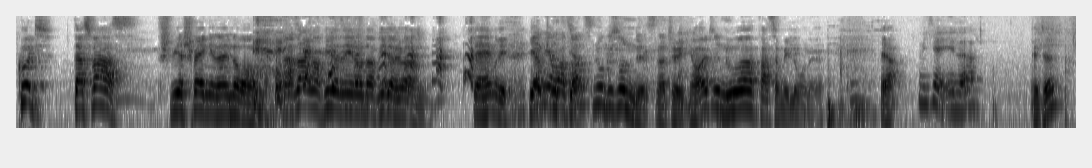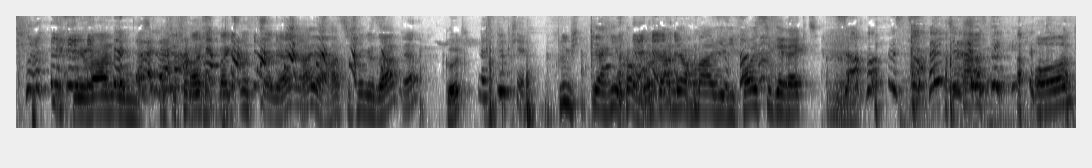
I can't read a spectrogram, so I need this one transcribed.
Gut, das war's. Wir schwelgen in Erinnerung. Dann sagen wir auf Wiedersehen und auf Wiederhören. Der Henry. Wir haben ja aber sonst nur Gesundes natürlich. Heute nur Wassermelone. Ja, Michaela. bitte? Wir waren im bei Christian, ja? Ah ja, hast du schon gesagt? Ja. Gut. Das Blümchen. Blümchen. Ja, hier komm. Und dann noch mal hier die Fäuste gereckt. So, bis heute. Und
